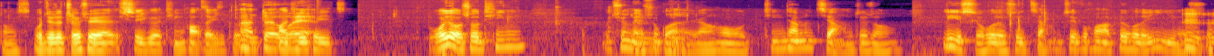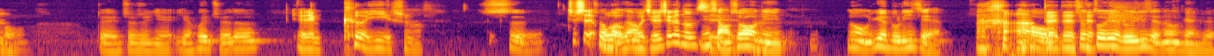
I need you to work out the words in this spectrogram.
东西。我觉得哲学是一个挺好的一个话题可以。我有时候听，我去美术嗯馆，然后听他们讲这种历史或者是讲这幅画背后的意义的时候，对，就是也也会觉得有点刻意是吗？是。就是就我我觉得这个东西，你小时候嗯。你那种阅读理解，然啊后对对对，就做阅读。理解那种感觉，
